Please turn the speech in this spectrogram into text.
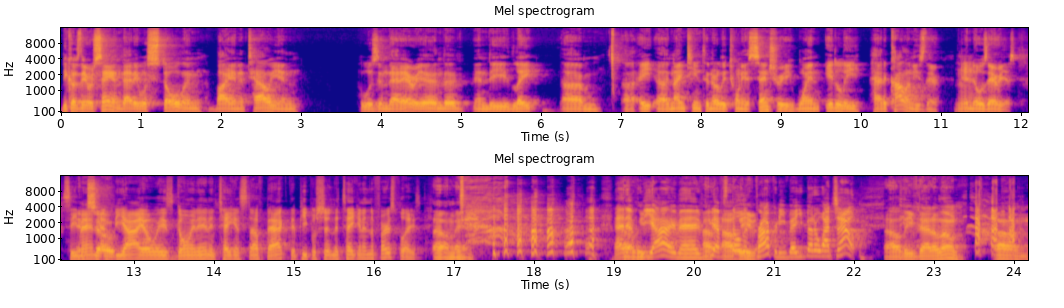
because they were saying that it was stolen by an Italian who was in that area in the in the late um, uh, eight, uh, 19th and early 20th century when Italy had colonies there yeah. in those areas. See, and man, so, FBI always going in and taking stuff back that people shouldn't have taken in the first place. Oh man. That I'll FBI, leave, man, if you I'll, have stolen property, man, you better watch out. I'll leave that alone. um,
